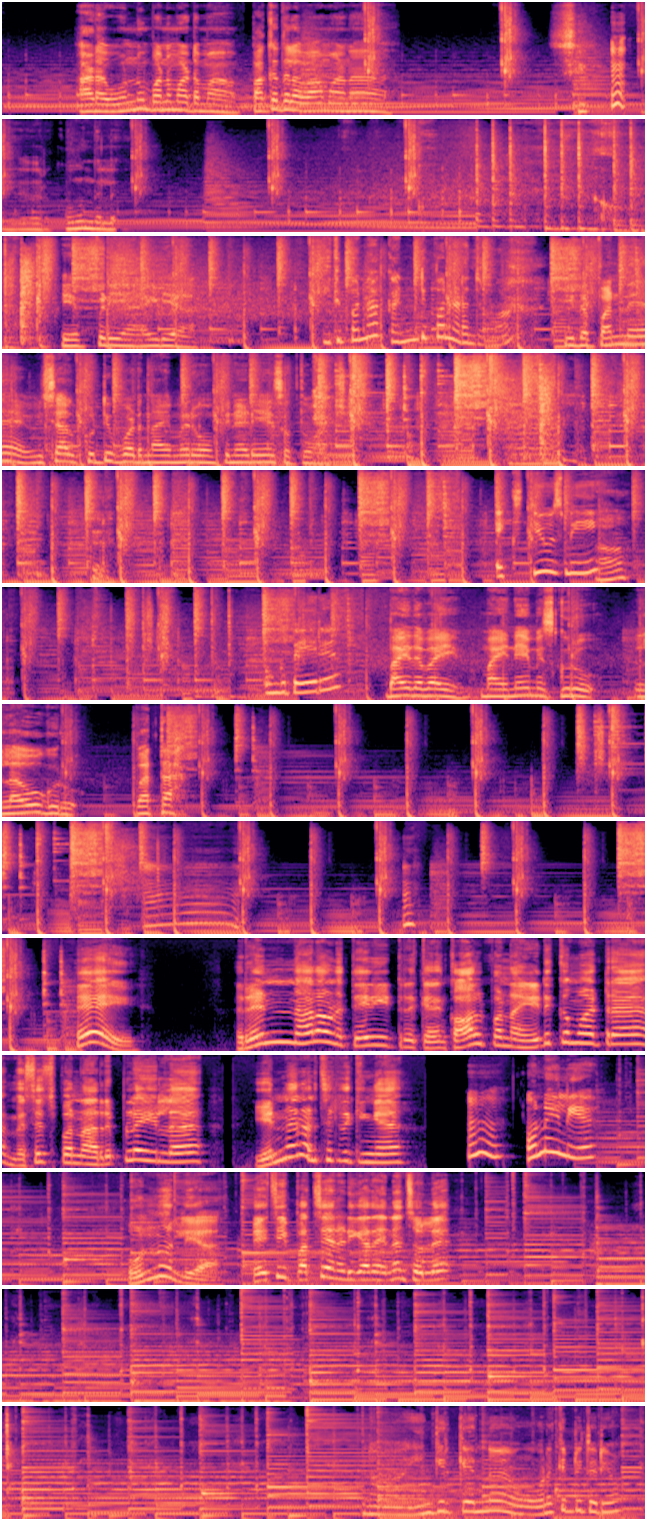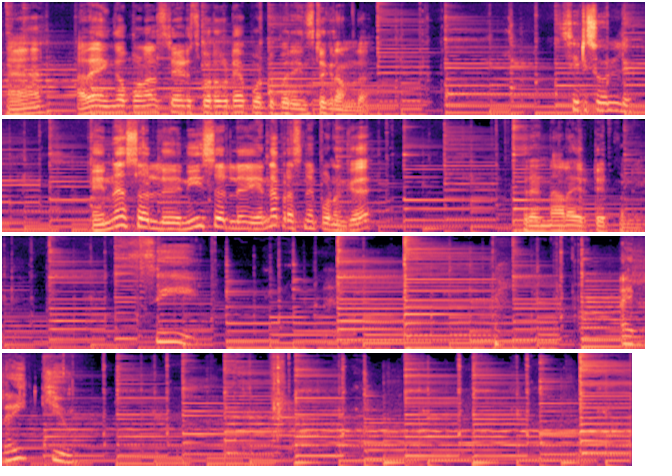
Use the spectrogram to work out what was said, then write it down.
அட ஒன்றும் பண்ண மாட்டோமா பக்கத்தில் சி, இது ஒரு கூந்தல். எப்படி ஐடியா இது பண்ணா கண்டிப்பா நடந்துருமா? இதை பண்ணு. விஷால் குட்டி போட்ட நாய் மாதிரி உன் பின்னாடியே சுற்றுவான் எக்ஸ்கியூஸ் மீ ஆ? உங்க பேரு? By the by my name is Guru love Guru Vadda ஏய் ரெண்டு நாளா உன்னை தேடிட்டு இருக்கேன். கால் பண்ணா எடுக்க மாட்டேன் மெசேஜ் பண்ணா ரிப்ளை இல்ல. என்ன நினைச்சிட்டு இருக்கீங்க? ம் ஒன்றும் இல்லையே. ஒன்றும் இல்லையா? ஏச்சி பச்சை நடிக்காத என்னன்னு சொல்லு. இங்க இருக்கேன்னு உனக்கு எப்படி தெரியும்? அதான் எங்க போனாலும் ஸ்டேட்டஸ் கூட கூட போட்டு போற இன்ஸ்டாகிராம்ல சரி சொல்லு. என்ன சொல்லு நீ சொல்லு என்ன பிரச்சனை இப்போ உனக்கு? ரெண்டு நாளா இரிட்டேட் பண்ணிட்டு. C I like you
